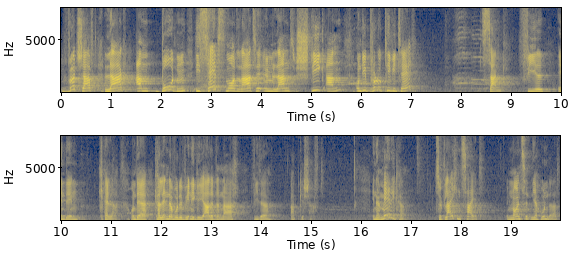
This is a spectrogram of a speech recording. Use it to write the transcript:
Wirtschaft lag am Boden, die Selbstmordrate im Land stieg an und die Produktivität sank, fiel in den Keller. Und der Kalender wurde wenige Jahre danach wieder abgeschafft. In Amerika zur gleichen Zeit, im 19. Jahrhundert,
